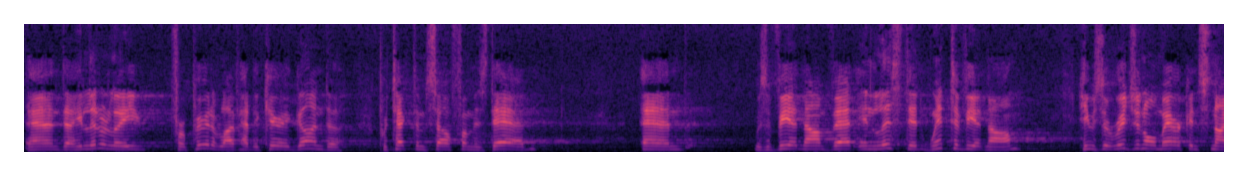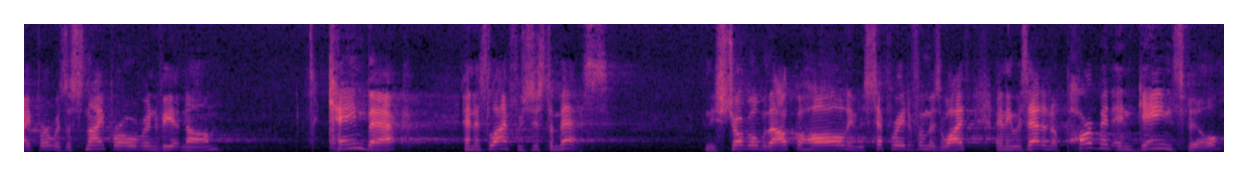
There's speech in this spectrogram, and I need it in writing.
And uh, he literally, for a period of life, had to carry a gun to protect himself from his dad. And was a Vietnam vet, enlisted, went to Vietnam. He was the original American sniper, was a sniper over in Vietnam came back, and his life was just a mess. And he struggled with alcohol, he was separated from his wife, and he was at an apartment in Gainesville,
